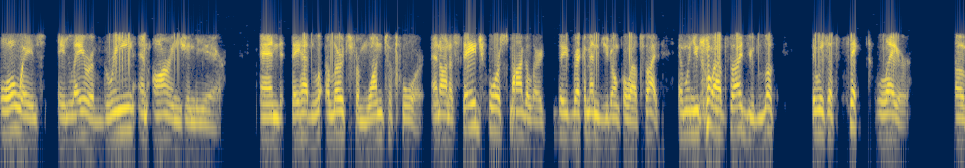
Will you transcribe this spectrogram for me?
always a layer of green and orange in the air and they had l- alerts from one to four. And on a stage four smog alert, they recommended you don't go outside. And when you go outside, you'd look, there was a thick layer of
